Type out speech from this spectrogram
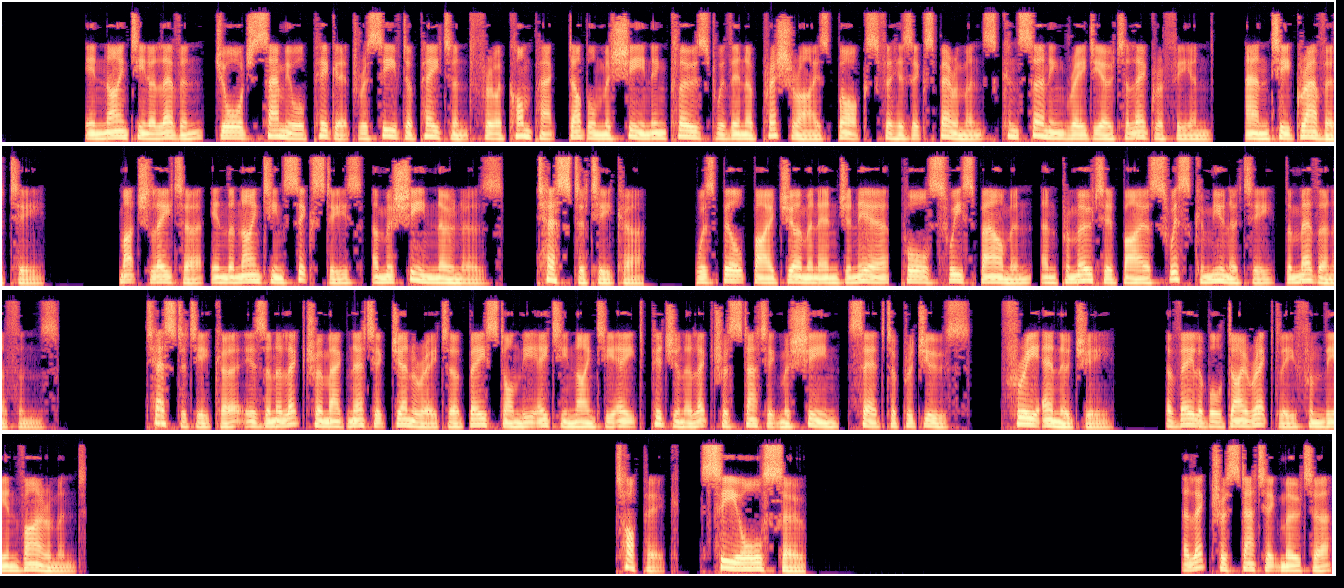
In 1911, George Samuel Pigott received a patent for a compact double machine enclosed within a pressurized box for his experiments concerning radiotelegraphy and anti-gravity. Much later, in the 1960s, a machine known as Testatika was built by German engineer, Paul Suisse Baumann, and promoted by a Swiss community, the Methernathans. Testatika is an electromagnetic generator based on the 1898 Pigeon electrostatic machine, said to produce free energy available directly from the environment. See also Electrostatic motor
